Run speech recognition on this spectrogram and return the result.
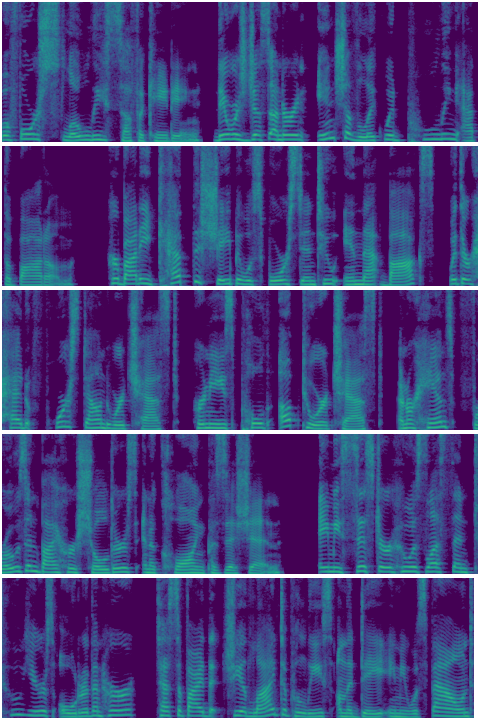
before slowly suffocating. There was just under an inch of liquid pooling at the bottom. Her body kept the shape it was forced into in that box, with her head forced down to her chest, her knees pulled up to her chest, and her hands frozen by her shoulders in a clawing position. Ame's sister, who was less than two years older than her, testified that she had lied to police on the day Ame was found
